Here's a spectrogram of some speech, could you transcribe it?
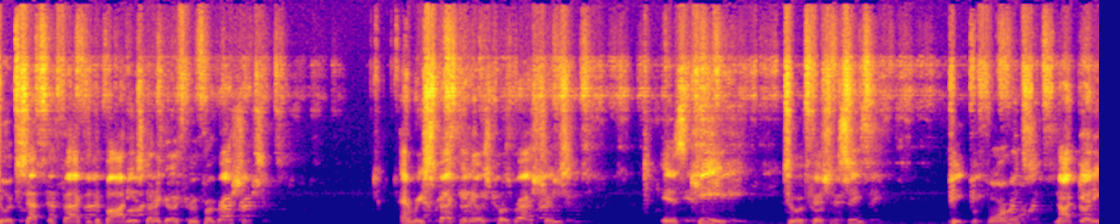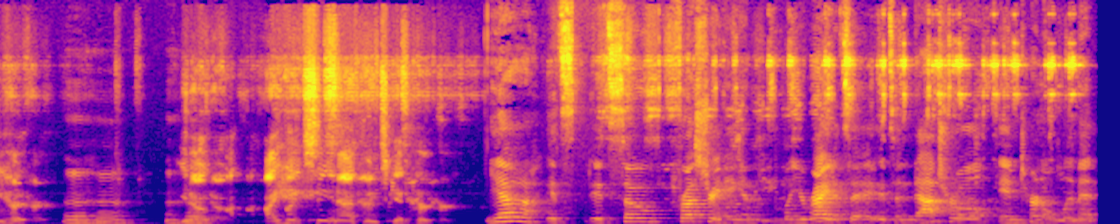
to accept the fact that the body is going to go through progressions. And respecting those progressions is key to efficiency, peak performance, not getting hurt, Mm-hmm. You know, I hate seeing athletes get hurt. Yeah, it's it's so frustrating, and well, you're right. It's a it's a natural internal limit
